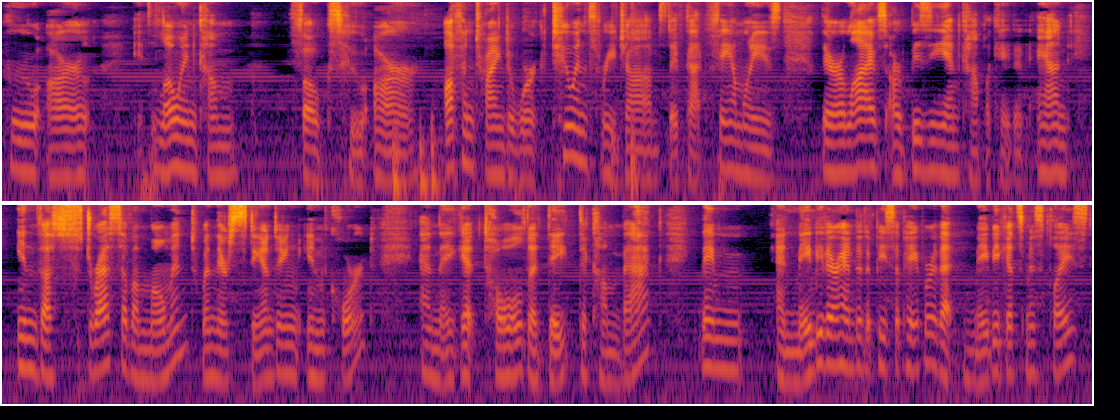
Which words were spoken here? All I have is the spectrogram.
who are low income folks who are often trying to work two and three jobs. They've got families. Their lives are busy and complicated. And in the stress of a moment when they're standing in court and they get told a date to come back, they and maybe they're handed a piece of paper that maybe gets misplaced.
